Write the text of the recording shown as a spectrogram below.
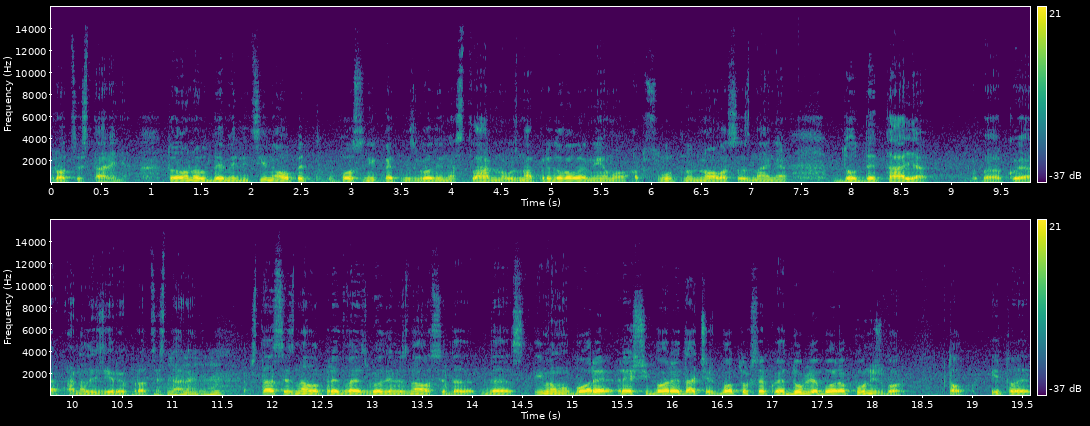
proces starenja. To je ono gde je medicina opet u poslednjih 15 godina stvarno uznapredovala. Mi imamo apsolutno nova saznanja do detalja koja analiziraju proces starenja. Šta se znalo pre 20 godina? Znalo se da, da imamo bore, reši bore, daćeš botoks, ako je dublja bora, puniš boru. Toliko. I to je,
